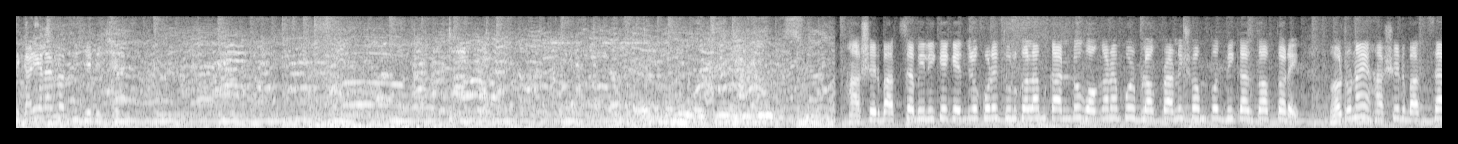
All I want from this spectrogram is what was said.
দিচ্ছে, গাড়ি আলানো দিয়ে দিচ্ছে। হাঁসের বাচ্চা বিলিকে কেন্দ্র করে তুলকালাম কাণ্ড, গঙ্গারামপুর ব্লক প্রাণী সম্পদ বিকাশ দপ্তরে। ঘটনায় হাঁসের বাচ্চা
